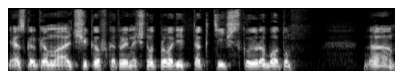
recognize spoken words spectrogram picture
несколько мальчиков, которые начнут проводить тактическую работу. Да,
